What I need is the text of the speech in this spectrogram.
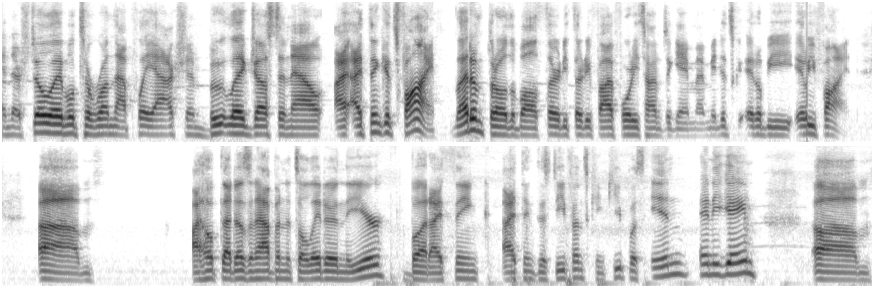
and they're still able to run that play action, bootleg Justin out. I, I think it's fine. Let him throw the ball 30, 35, 40 times a game. I mean, it's it'll be it'll be fine. Um I hope that doesn't happen until later in the year, but I think I think this defense can keep us in any game. Um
